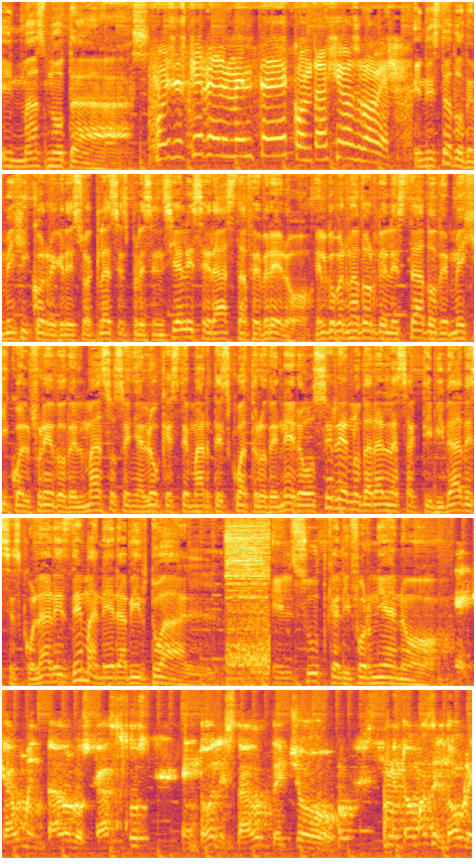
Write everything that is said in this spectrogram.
En más notas. Pues es que realmente contagios va a haber. En Estado de México regreso a clases presenciales será hasta febrero. El gobernador del Estado de México, Alfredo del Mazo, señaló que este martes 4 de enero se reanudarán las actividades escolares de manera virtual. El sudcaliforniano. Que ha aumentado los casos en todo el estado. De hecho, ha aumentado más del doble.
